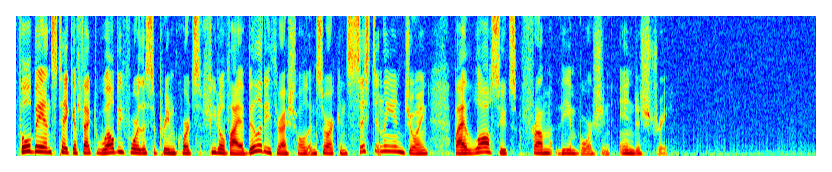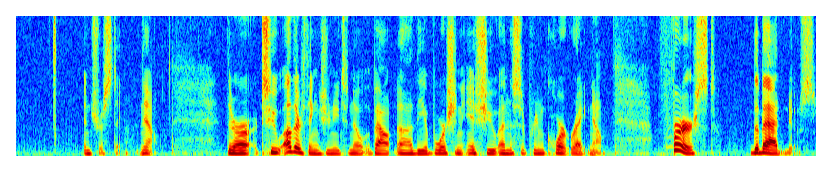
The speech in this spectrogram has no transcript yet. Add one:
Full bans take effect well before the Supreme Court's fetal viability threshold and so are consistently enjoined by lawsuits from the abortion industry. Interesting. Now, there are two other things you need to know about uh, the abortion issue and the Supreme Court right now. First, the bad news.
